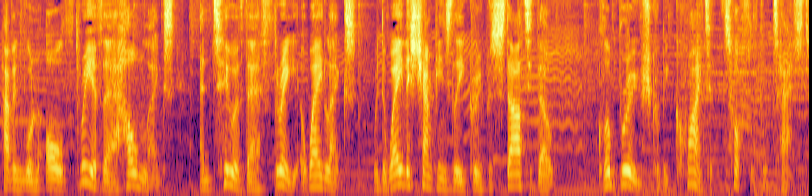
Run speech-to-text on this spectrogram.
having won all three of their home legs and two of their three away legs. With the way this Champions League group has started, though, Club Bruges could be quite a tough little test.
